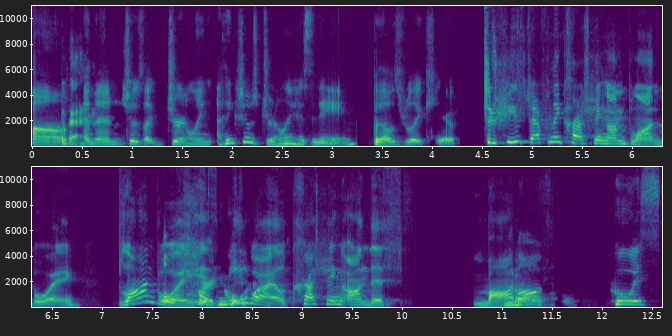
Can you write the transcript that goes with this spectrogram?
Um, Okay. And then she was like journaling. I think she was journaling his name, but that was really cute. So she's definitely crushing on Blonde Boy. Blonde Oh, Boy is meanwhile crushing on this model. Mom, who is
